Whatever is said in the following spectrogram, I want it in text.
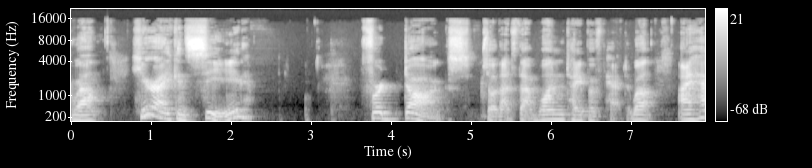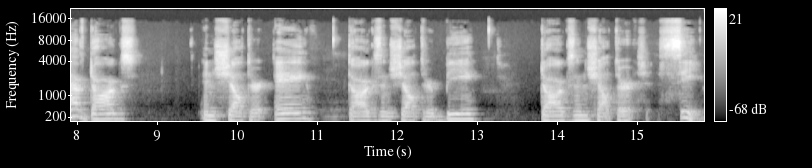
well, here I can see for dogs. So that's that one type of pet. Well, I have dogs in shelter A, dogs in shelter B, dogs in shelter C.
